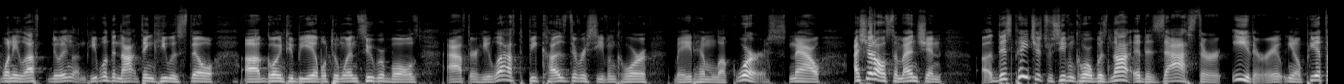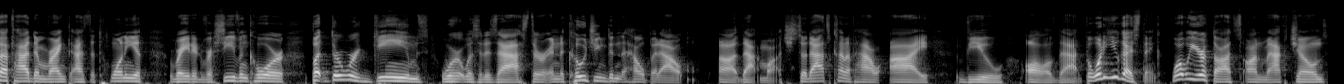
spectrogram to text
when he left New England. People did not think he was still uh, going to be able to win Super Bowls after he left because the receiving corps made him look worse. Now, I should also mention uh, this Patriots receiving corps was not a disaster either. It, you know, PFF had them ranked as the 20th rated receiving corps, but there were games where it was a disaster, and the coaching didn't help it out uh, that much. So that's kind of how I view all of that. But what do you guys think? What were your thoughts on Mac Jones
